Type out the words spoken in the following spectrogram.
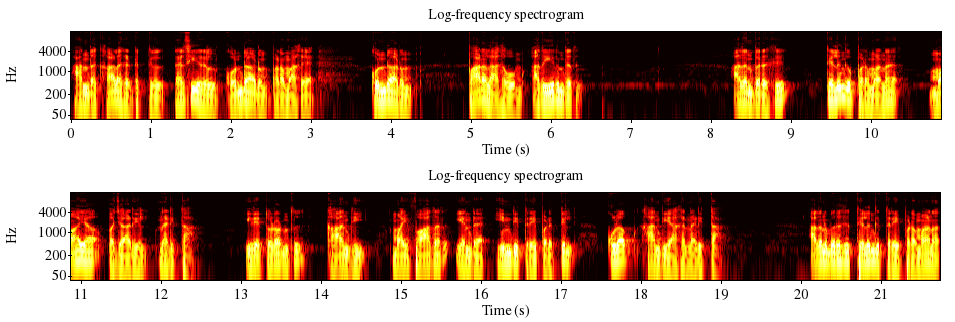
அந்த காலகட்டத்தில் ரசிகர்கள் கொண்டாடும் படமாக கொண்டாடும் பாடலாகவும் அது இருந்தது. அதன் பிறகு தெலுங்கு படமான மாயா பஜாரில் நடித்தார். இதைத் தொடர்ந்து காந்தி மை ஃபாதர் என்ற இந்தி திரைப்படத்தில் குலப் காந்தியாக நடித்தார். அதன் பிறகு தெலுங்கு திரைப்படமான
